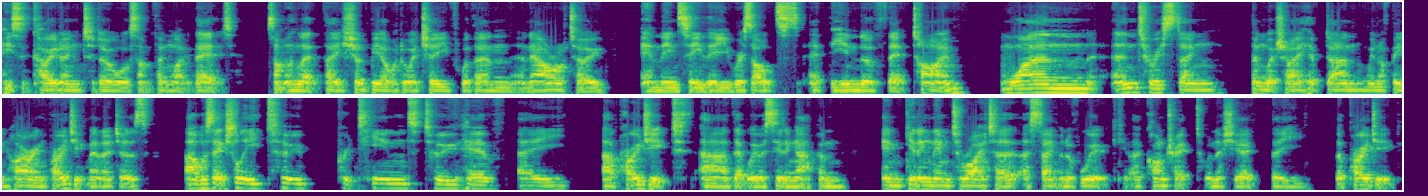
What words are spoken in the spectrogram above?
piece of coding to do or something like that, something that they should be able to achieve within an hour or two, and then see the results at the end of that time. One interesting thing which I have done when I've been hiring project managers uh, was actually to pretend to have a, a project uh, that we were setting up and and getting them to write a, a, statement of work, a contract to initiate the the project.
